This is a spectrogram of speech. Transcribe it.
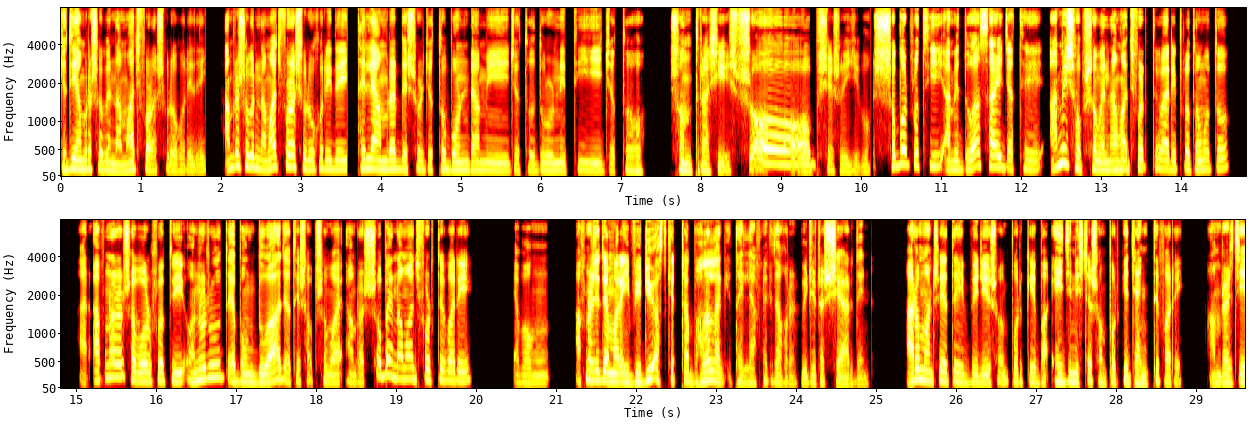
যদি আমরা সবে নামাজ পড়া শুরু করে দেই, আমরা সবে নামাজ পড়া শুরু করে দেই তাইলে আমরা দেশের যত বন্ডামি, যত দুর্নীতি, যত সন্ত্রাসী সব শেষ হয়ে যাব। সবার প্রতি আমি দোয়া চাই যাতে আমি সবসময় নামাজ পড়তে পারি প্রথমত। আর আপনারা সবার প্রতি অনুরোধ এবং দোয়া যাতে সবসময় আমরা সবাই নামাজ পড়তে পারি। এবং আপনার যদি আমার এই ভিডিও আজকেরটা ভালো লাগে, তাইলে আপনি কি করেন ভিডিওটা শেয়ার দিন। আরও মানুষ যাতে এই ভিডিও সম্পর্কে বা এই জিনিসটা সম্পর্কে জানতে পারে। আমরা যে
